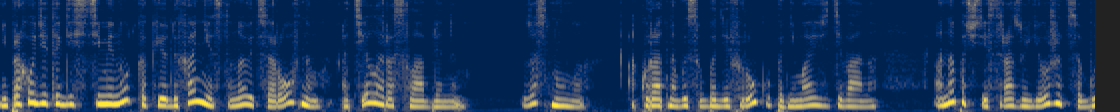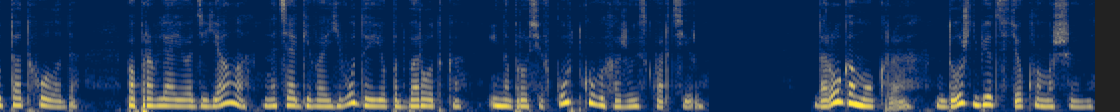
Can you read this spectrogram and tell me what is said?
Не проходит и десяти минут, как ее дыхание становится ровным, а тело расслабленным. Заснула. Аккуратно высвободив руку, поднимаюсь с дивана. Она почти сразу ежится, будто от холода. Поправляю одеяло, натягивая его до ее подбородка и, набросив куртку, выхожу из квартиры. Дорога мокрая, дождь бьет стекла машины.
